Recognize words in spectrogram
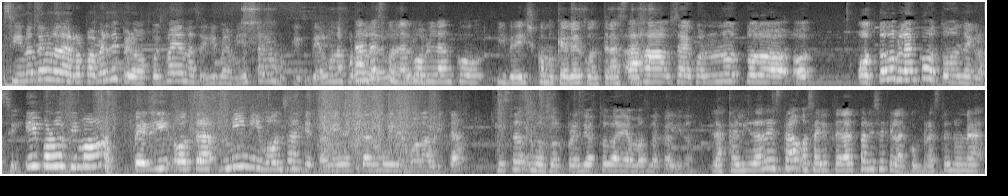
Sí, no tengo nada de ropa verde, pero pues vayan a seguirme a mi Instagram porque de alguna forma... Tal vez con algo blanco y beige como que haga el contraste. Ajá, o sea, con uno todo... O, o todo blanco o todo negro. Sí. Y por último, pedí otra mini bolsa que también está muy de moda ahorita. Esta nos sorprendió todavía más la calidad. La calidad de esta, o sea, literal parece que la compraste en una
